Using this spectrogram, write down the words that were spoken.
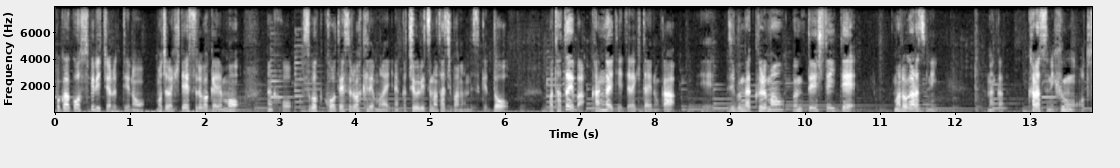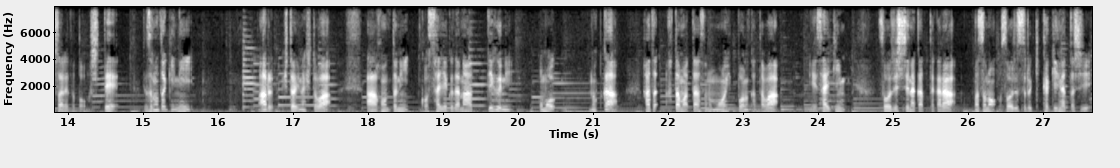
僕はこうスピリチュアルっていうのをもちろん否定するわけでもなんかこうすごく肯定するわけでもないなんか中立の立場なんですけど、まあ、例えば考えていただきたいのが、えー、自分が車を運転していて窓ガラスになんかカラスに糞を落とされたとしてでその時にある一人の人はああ本当にこう最悪だなっていうふうに思うのかはたまたそのもう一方の方は、え、最近掃除してなかったから、まあ、その掃除するきっかけになったし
